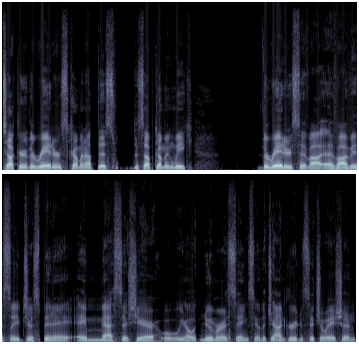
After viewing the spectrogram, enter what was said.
Tucker, the Raiders coming up this this upcoming week the Raiders have uh, have obviously just been a, a mess this year. You know, with numerous things. You know, the Jon Gruden situation,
